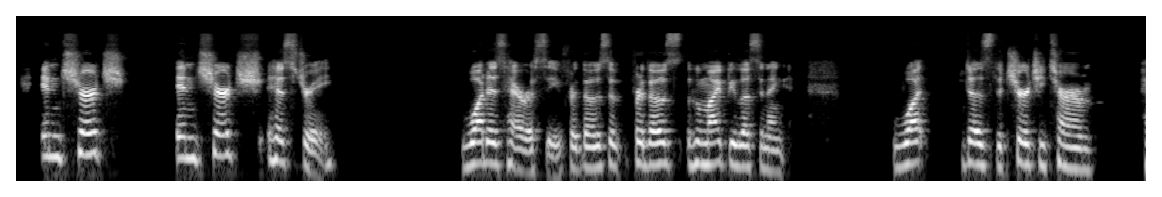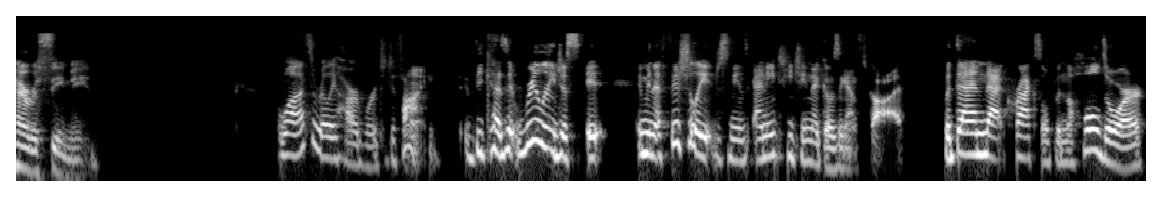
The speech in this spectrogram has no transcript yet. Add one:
in church, in church history, what is heresy? For those of, for those who might be listening, what does the churchy term heresy mean? Well, that's a really hard word to define because it really just it I mean officially it just means any teaching that goes against God. But then that cracks open the whole door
